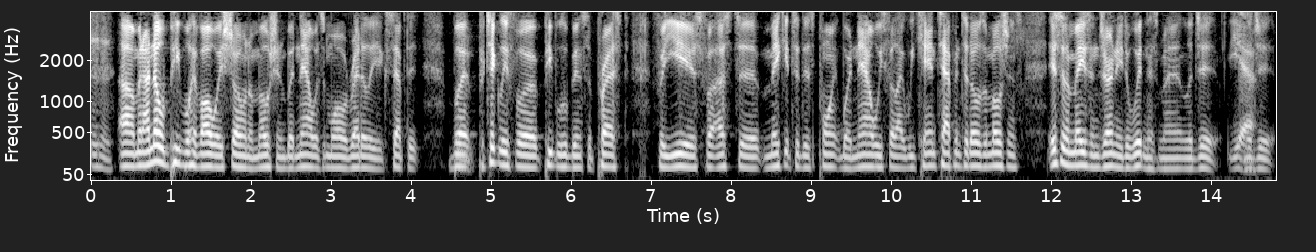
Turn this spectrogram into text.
Um, and I know people have always shown emotion, but now it's more readily accepted. But particularly for people who've been suppressed for years, for us to make it to this point where now we feel like we can tap into those emotions, it's an amazing journey to witness, man. Legit. Yeah. Legit.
